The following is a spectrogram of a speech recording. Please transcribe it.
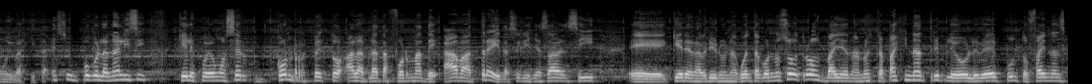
muy bajita. Ese es un poco el análisis que les podemos hacer con respecto a la plataforma de AvaTrade. Así que ya saben, si eh, quieren abrir una cuenta con nosotros, vayan a nuestra página www.finance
